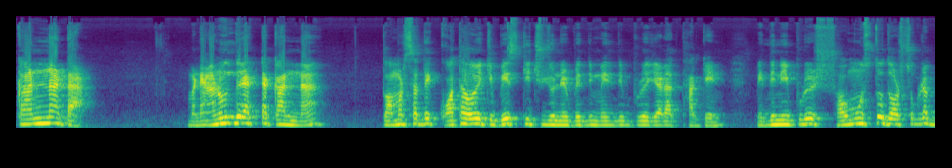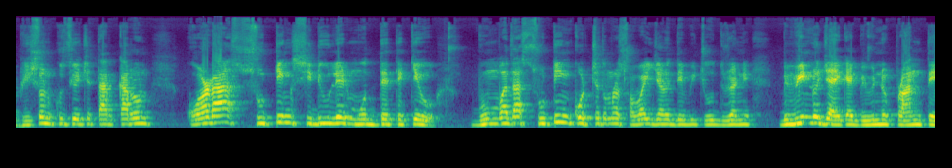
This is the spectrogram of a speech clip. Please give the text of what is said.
কান্নাটা মানে আনন্দের একটা কান্না তো আমার সাথে কথা হয়েছে বেশ কিছু জনের মেদিনীপুরে যারা থাকেন। মেদিনীপুরের সমস্ত দর্শকরা ভীষণ খুশি হয়েছে। তার কারণ কড়া শুটিং শিডিউলের মধ্যে থেকেও বুম্বাদা শুটিং করছে। তোমরা সবাই জানো দেবী চৌধুরানী বিভিন্ন জায়গায়, বিভিন্ন প্রান্তে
